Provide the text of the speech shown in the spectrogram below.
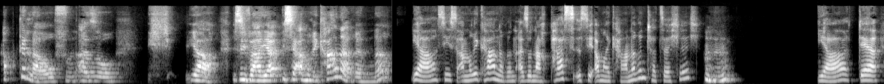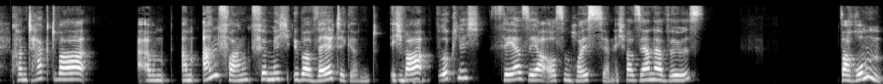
abgelaufen? Also, ich, ja, sie war ja, ist ja Amerikanerin, ne? Ja, sie ist Amerikanerin. Also nach Pass ist sie Amerikanerin tatsächlich. Mhm. Ja, der Kontakt war ähm, am Anfang für mich überwältigend. Ich Mhm. war wirklich sehr, sehr aus dem Häuschen. Ich war sehr nervös. Warum?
